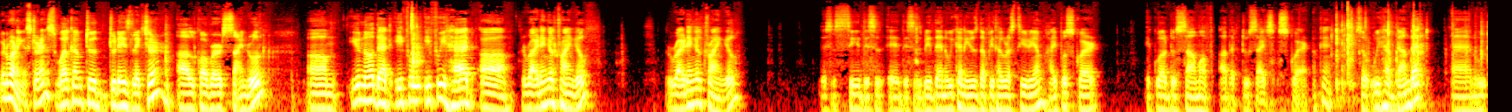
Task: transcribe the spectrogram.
Good morning, students. Welcome to today's lecture. I'll cover sine rule. Um, you know that if we, if we had a right angle triangle, right angle triangle, this is C, this is A, this is B, then we can use the Pythagoras theorem, hypo square equal to sum of other two sides square. Okay, so we have done that and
